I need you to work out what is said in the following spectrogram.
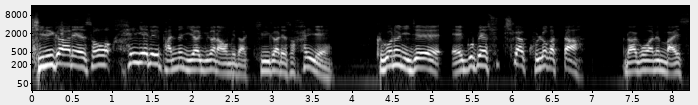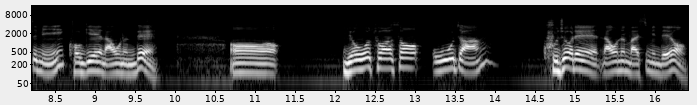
길갈에서 할례를 받는 이야기가 나옵니다. 길갈에서 할례. 그거는 이제 애굽의 수치가 굴러갔다 라고 하는 말씀이 거기에 나오는데 어 여호수아서 5장 9절에 나오는 말씀인데요.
